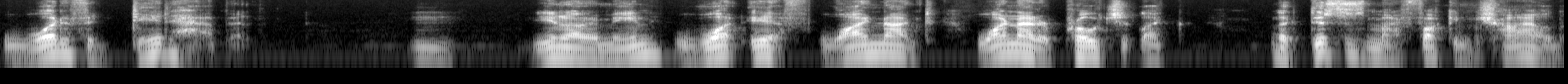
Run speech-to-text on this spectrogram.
what if it did happen? Mm. You know what I mean? What if? Why not? Why not approach it like, like this is my fucking child.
